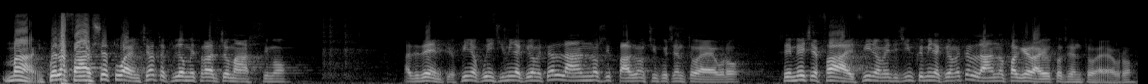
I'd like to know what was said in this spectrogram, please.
ma in quella fascia tu hai un certo chilometraggio massimo, ad esempio, fino a 15.000 km all'anno si pagano 500 euro. Se invece fai fino a 25.000 km all'anno pagherai 800 euro.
